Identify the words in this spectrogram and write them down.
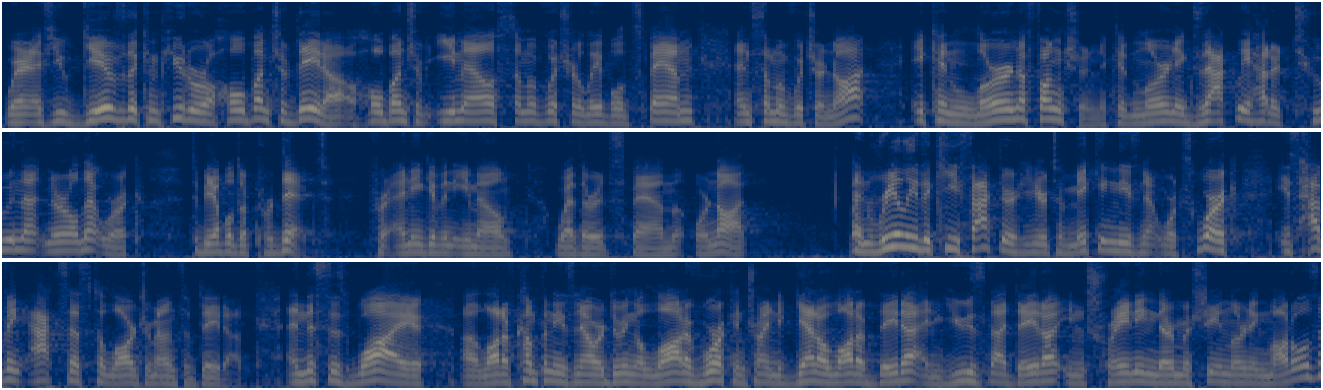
where if you give the computer a whole bunch of data, a whole bunch of emails, some of which are labeled spam and some of which are not, it can learn a function. It can learn exactly how to tune that neural network to be able to predict for any given email whether it's spam or not. And really, the key factor here to making these networks work is having access to large amounts of data. And this is why a lot of companies now are doing a lot of work in trying to get a lot of data and use that data in training their machine learning models.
